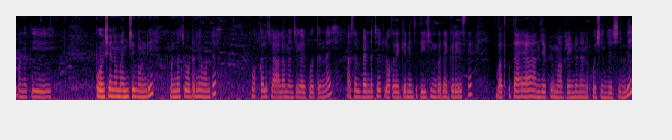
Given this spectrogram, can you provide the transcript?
మనకి పోషణ మంచిగా ఉండి ఉన్న చోటనే ఉంటే మొక్కలు చాలా మంచిగా అయిపోతున్నాయి. అసలు బెండ చెట్లు ఒక దగ్గర నుంచి తీసి ఇంకో దగ్గర వేస్తే బతుకుతాయా అని చెప్పి మా ఫ్రెండ్ నన్ను క్వశ్చన్ చేసింది.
